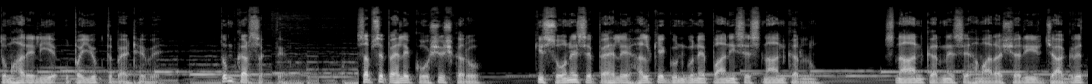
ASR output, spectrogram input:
तुम्हारे लिए उपयुक्त बैठे हुए। तुम कर सकते हो। सबसे पहले कोशिश करो कि सोने से पहले हल्के गुनगुने पानी से स्नान कर लूँ। स्नान करने से हमारा शरीर जागृत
